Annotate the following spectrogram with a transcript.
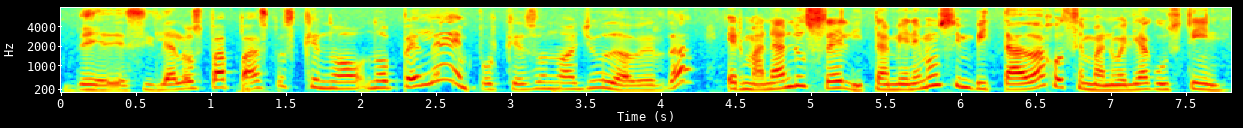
de decirle a los papás, pues que no, no peleen, porque eso no ayuda, ¿verdad? Hermana Luceli, también hemos invitado a José Manuel y Agustín.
